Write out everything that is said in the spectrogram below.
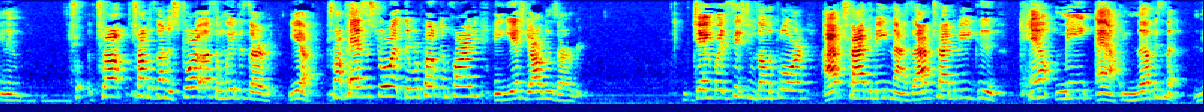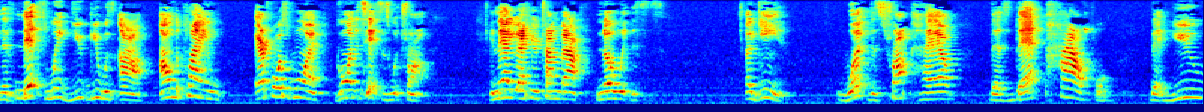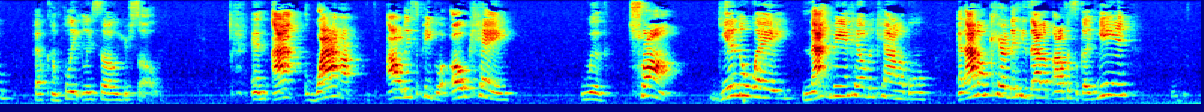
and then Trump Trump is going to destroy us, and we deserve it. Yeah, Trump has destroyed the Republican Party, and yes, y'all deserve it. January 6th, you was on the floor. I've tried to be nice. I've tried to be good. Count me out. Enough is enough. Next week, you you was uh, on the plane, Air Force One, going to Texas with Trump. And now you're out here talking about no witnesses. Again, what does Trump have that's that powerful that you have completely sold your soul. And I why are all these people okay with Trump getting away, not being held accountable, and I don't care that he's out of office again.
